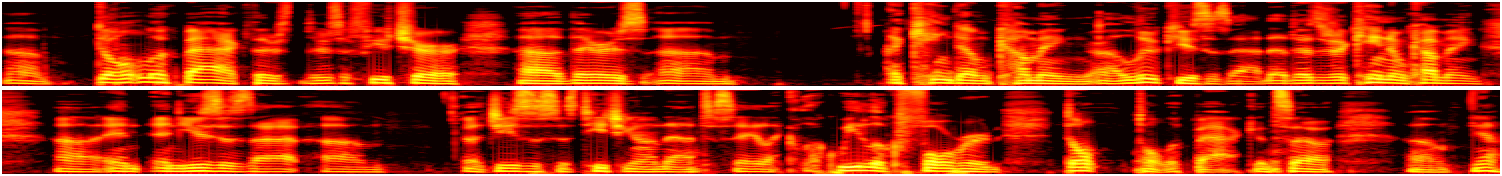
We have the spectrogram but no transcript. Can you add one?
um, don't look back. There's there's a future. Uh, there's um, a kingdom coming. Uh, Luke uses that. that There's a kingdom coming, uh, and and uses that. Um, uh, Jesus is teaching on that to say like, look, we look forward. Don't don't look back. And so, um, yeah,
